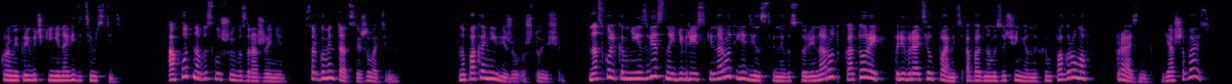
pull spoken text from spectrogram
кроме привычки ненавидеть и мстить? Охотно выслушаю возражения, с аргументацией желательно. Но пока не вижу, что еще. Насколько мне известно, еврейский народ единственный в истории народ, который превратил память об одном из учиненных им погромов в праздник. Я ошибаюсь?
